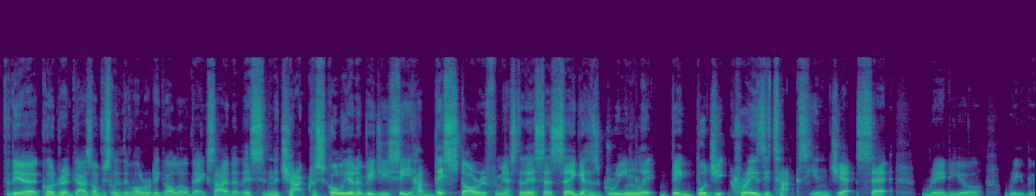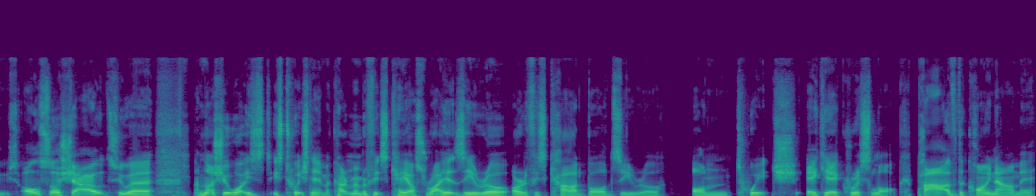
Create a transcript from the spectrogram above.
for the uh, Code Red guys. Obviously, they've already got a little bit excited at this in the chat. Chris Scullion at VGC had this story from yesterday. Says Sega has greenlit big budget Crazy Taxi and Jet Set radio reboots. Also, shout out to uh, I'm not sure what his, his Twitch name. I can't remember if it's Chaos Riot Zero or if it's Cardboard Zero on Twitch, aka Chris Lock, part of the Coin Army.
